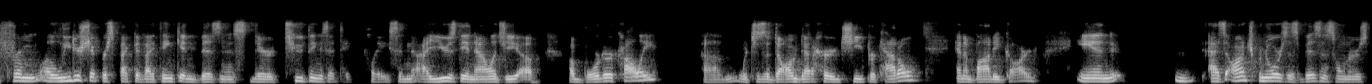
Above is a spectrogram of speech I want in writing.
from a leadership perspective, I think in business, there are two things that take place. And I use the analogy of a border collie, um, which is a dog that herd sheep or cattle, and a bodyguard. And as entrepreneurs, as business owners,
